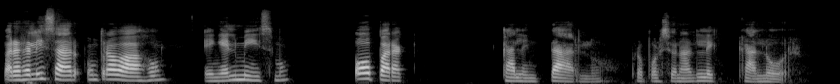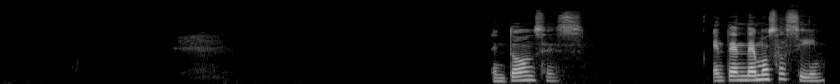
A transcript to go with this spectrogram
para realizar un trabajo en él mismo o para calentarlo, proporcionarle calor. Entonces, entendemos así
